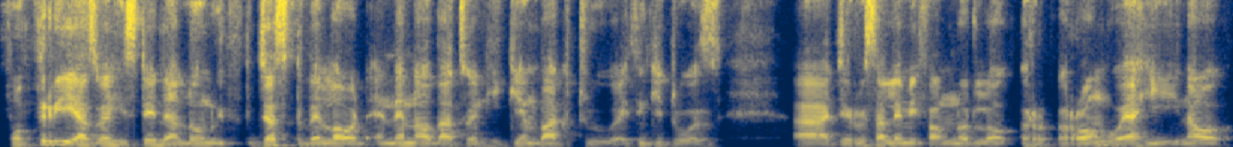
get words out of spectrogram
for three years where he stayed alone with just the lord and then now that's when he came back to i think it was uh, Jerusalem, if I'm not lo- wrong, where he now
